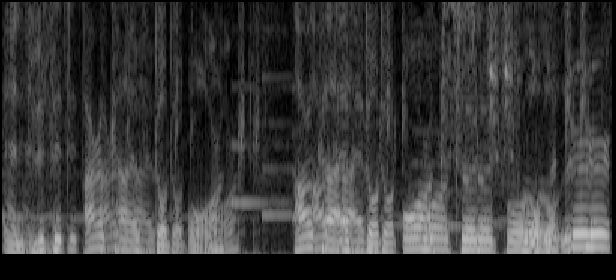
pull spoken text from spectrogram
And, and visit archive.org. Archive.org, search for Lord Litter.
